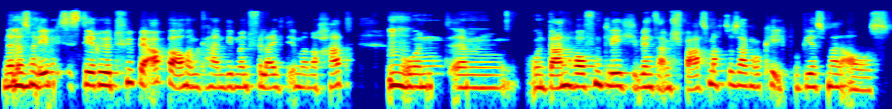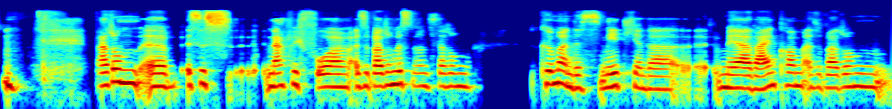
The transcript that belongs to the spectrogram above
ne, dass mhm. man eben diese Stereotype abbauen kann, die man vielleicht immer noch hat. Mhm. Und, ähm, und dann hoffentlich, wenn es einem Spaß macht, zu sagen, okay, ich probiere es mal aus. Mhm. Warum äh, ist es nach wie vor, also warum müssen wir uns darum kümmern, dass Mädchen da äh, mehr reinkommen? Also warum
